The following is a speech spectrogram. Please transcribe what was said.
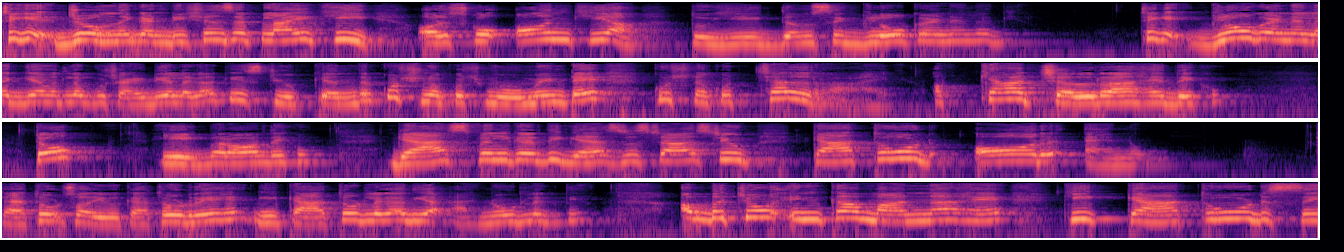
ठीक है, जो हमने कंडीशन अप्लाई की और इसको ऑन किया तो ये एकदम से ग्लो करने लग ठीक है ग्लो करने लग गया मतलब कुछ आइडिया लगा कि इस ट्यूब के अंदर कुछ ना कुछ मूवमेंट है, कुछ ना कुछ चल रहा है। अब क्या चल रहा है, देखो। तो ये एक बार और देखो। गैस फिल कर दी गैस डिस्चार्ज ट्यूब कैथोड और एनोड कैथोड सॉरी वो कैथोड रे है, ये कैथोड लगा दिया एनोड लग दिया। अब बच्चों, इनका मानना है कि कैथोड से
